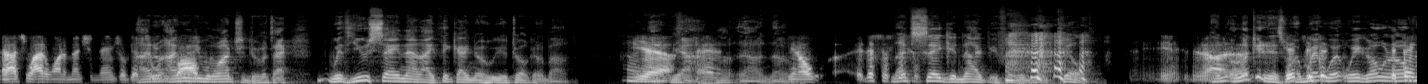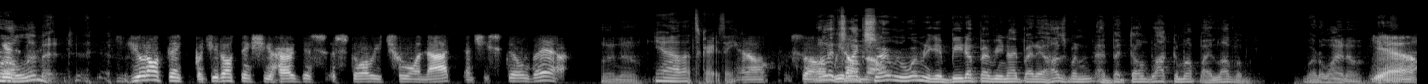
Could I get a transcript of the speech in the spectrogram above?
And that's why I don't want to mention names. You'll get I don't, I don't even with- want you to. It's I, with you saying that, I think I know who you're talking about. yeah, Yeah, and no, no. you know, this is Let's this say goodnight before we get killed. is, And uh, look at this. it- We're, it- we're, we're going the thing over our is- limit. you don't think, but you don't think she heard this story, true or not, and she's still there. I know. Yeah, that's crazy. You know, so Well, we it's don't like know. certain women who get beat up every night by their husband, uh, but don't block them up. I love them. What do I know? Yeah.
